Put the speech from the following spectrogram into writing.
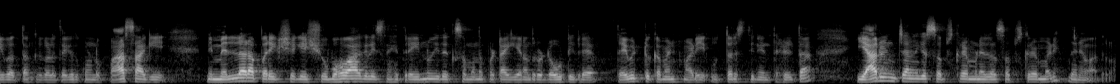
ಐವತ್ತು ಅಂಕಗಳು ತೆಗೆದುಕೊಂಡು ಪಾಸಾಗಿ ನಿಮ್ಮೆಲ್ಲರ ಪರೀಕ್ಷೆಗೆ ಶುಭವಾಗಲಿ ಸ್ನೇಹಿತರೆ. ಇನ್ನೂ ಇದಕ್ಕೆ ಸಂಬಂಧಪಟ್ಟಾಗಿ ಏನಾದರೂ ಡೌಟ್ ಇದ್ದರೆ ದಯವಿಟ್ಟು ಕಮೆಂಟ್ ಮಾಡಿ, ಉತ್ತರಿಸ್ತೀನಿ ಅಂತ ಹೇಳ್ತಾ. ಯಾರು ನಿಮ್ಮ ಚಾನಲ್ಗೆ ಸಬ್ಸ್ಕ್ರೈಬ್ ಮಾಡಿಲ್ಲ ಸಬ್ಸ್ಕ್ರೈಬ್ ಮಾಡಿ. ಧನ್ಯವಾದಗಳು.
